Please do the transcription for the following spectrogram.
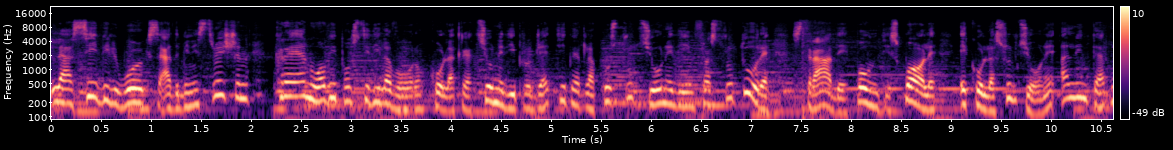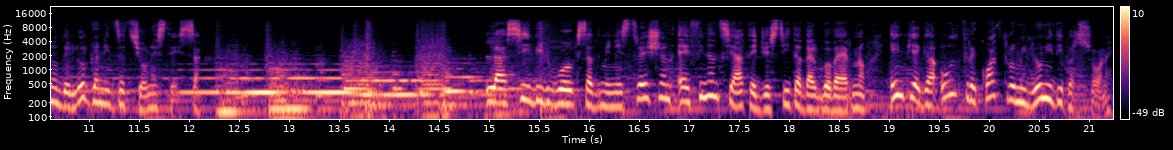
La Civil Works Administration crea nuovi posti di lavoro con la creazione di progetti per la costruzione di infrastrutture, strade, ponti, scuole e con l'assunzione all'interno dell'organizzazione stessa. La Civil Works Administration è finanziata e gestita dal governo e impiega oltre 4 milioni di persone.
